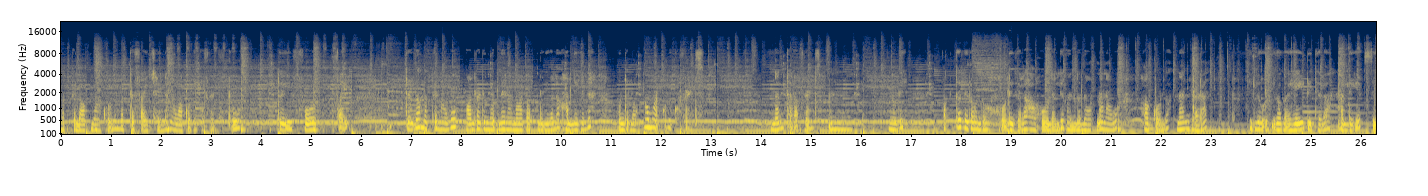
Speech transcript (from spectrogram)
ಮತ್ತೆ ಲಾಕ್ ಮಾಡಿಕೊಂಡು ಮತ್ತೆ ಫೈವ್ ಚೈನ್ನ ನಾವು ಹಾಕೋಬೇಕು friends two three four five ತಿರ್ಗಾ ಮತ್ತು ನಾವು ಆಲ್ರೆಡಿ ಮೊದಲೇ ನಾವು ನಾಟ್ ಹಾಕ್ಕೊಂಡಿದ್ದೀವಲ್ಲ ಅಲ್ಲಿಗೆ ಒಂದು ಲಾಕ್ನ ಮಾಡ್ಕೋಬೇಕು ಫ್ರೆಂಡ್ಸ್ ನಂತರ ಫ್ರೆಂಡ್ಸ್ ನೋಡಿ, ಪಕ್ಕದಲ್ಲಿರೋ ಒಂದು ಹೋಲ್ ಇದೆಯಲ್ಲ, ಆ ಹೋಲಲ್ಲಿ ಒಂದು ನಾಟ್ನ ನಾವು ಹಾಕ್ಕೊಂಡು ನಂತರ ಇಲ್ಲೂ ಇವಾಗ ಏಯ್ಟ್ ಇದೆಯಲ್ಲ, ಅಲ್ಲಿಗೆ ಸಿ,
